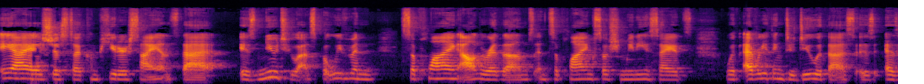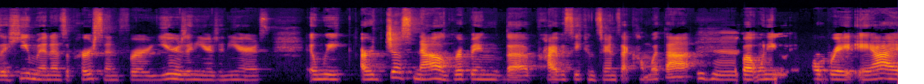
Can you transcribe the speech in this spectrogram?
AI is just a computer science that is new to us, but we've been supplying algorithms and supplying social media sites with everything to do with us as, as a human, as a person for years and years and years. And we are just now gripping the privacy concerns that come with that. Mm-hmm. But when you incorporate AI,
